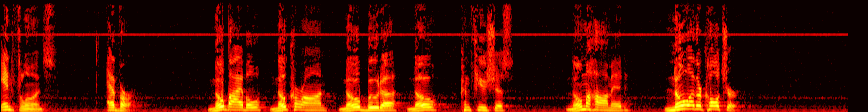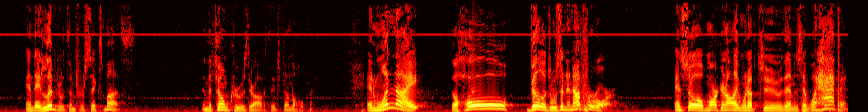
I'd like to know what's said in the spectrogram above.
influence ever. No Bible, no Quran, no Buddha, no Confucius, no Muhammad, no other culture. And they lived with them for six months. And the film crew was there, obviously, to film the whole thing. And one night, the whole village was in an uproar. And so Mark and Olly went up to them and said, What happened?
